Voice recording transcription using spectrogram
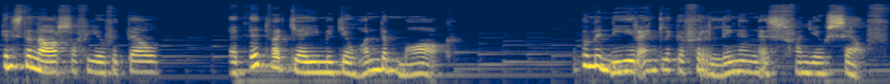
Kunstenaars sal vir jou vertel dat dit wat jy met jou hande maak op 'n manier eintlik 'n verlenging is van jouself.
